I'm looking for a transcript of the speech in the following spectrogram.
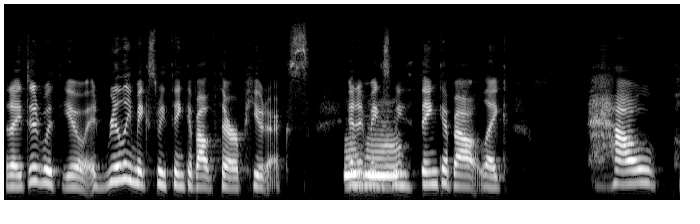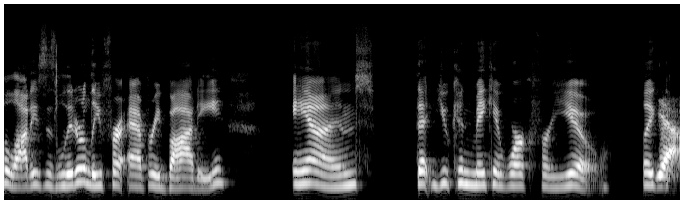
that I did with you. It really makes me think about therapeutics. Mm-hmm. And it makes me mm-hmm. think about like how Pilates is literally for everybody and that you can make it work for you. Like yeah.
